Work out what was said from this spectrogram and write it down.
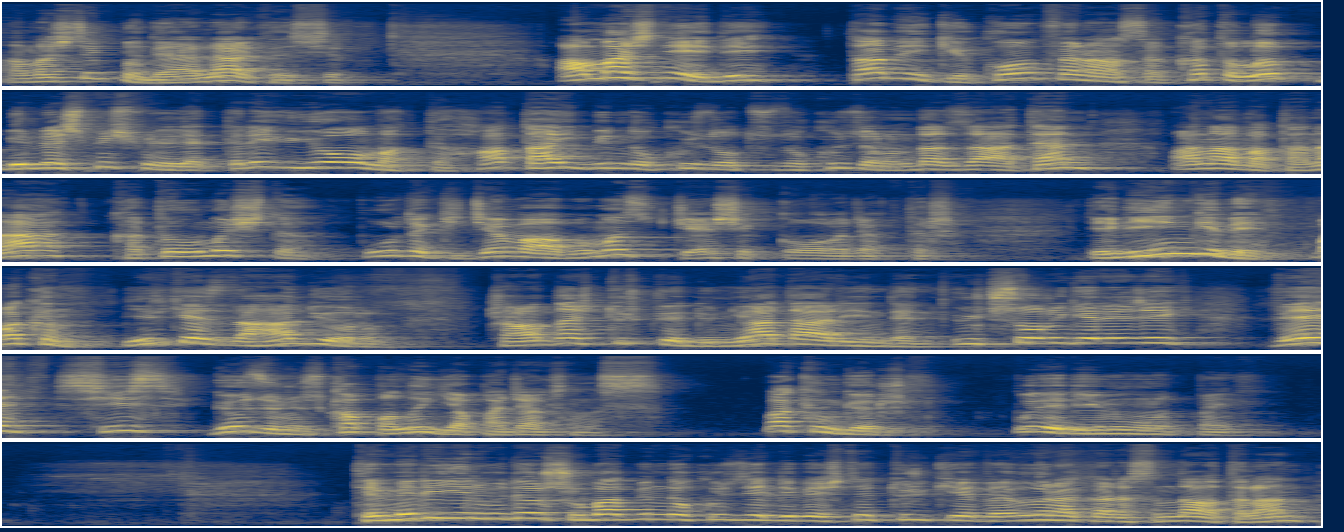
Anlaştık mı değerli arkadaşlar? Amaç neydi? Tabii ki konferansa katılıp Birleşmiş Milletler'e üye olmaktı. Hatay 1939 yılında zaten ana vatana katılmıştı. Buradaki cevabımız C şıkkı olacaktır. Dediğim gibi bakın bir kez daha diyorum. Çağdaş Türk ve dünya tarihinden 3 soru gelecek ve siz gözünüz kapalı yapacaksınız. Bakın görün. Bu dediğimi unutmayın. Temeli 24 Şubat 1955'te Türkiye ve Irak arasında atılan,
